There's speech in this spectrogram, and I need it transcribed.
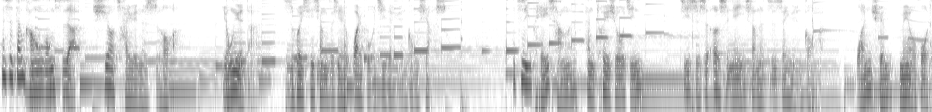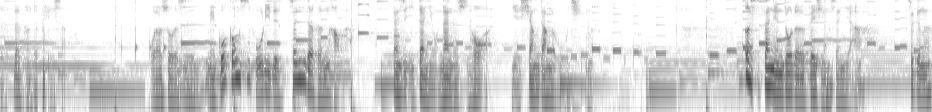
但是当航空公司啊需要裁员的时候啊，永远啊只会先向这些外国籍的员工下手。那至于赔偿呢和退休金，即使是二十年以上的资深员工啊，完全没有获得任何的赔偿。我要说的是，美国公司福利的真的很好啦，但是一旦有难的时候啊，也相当的无情了。二十三年多的飞行生涯，这个呢，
